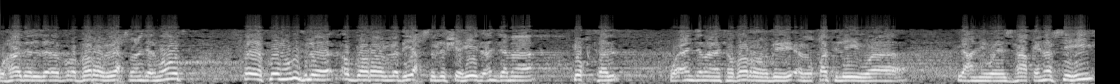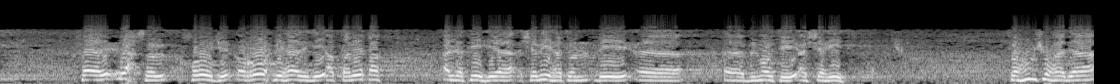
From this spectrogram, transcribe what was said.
وهذا الضرر يحصل عند الموت فيكون مثل الضرر الذي يحصل للشهيد عندما يقتل وعندما يتضرر بالقتل ويعني وإزهاق نفسه. فيحصل خروج الروح بهذه الطريقة التي هي شبيهة آه، آه، بموت الشهيد. فهم شهداء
